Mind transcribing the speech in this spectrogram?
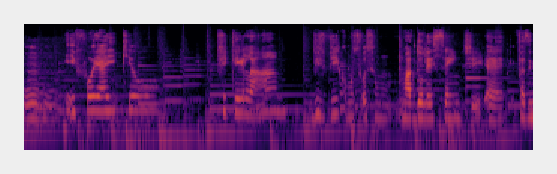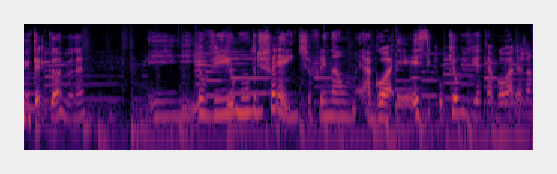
Uhum. E foi aí que eu fiquei lá, vivi como se fosse um, uma adolescente é, fazendo intercâmbio, né? E eu vi o um mundo diferente. Eu falei, não, agora, esse, o que eu vivi até agora já,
